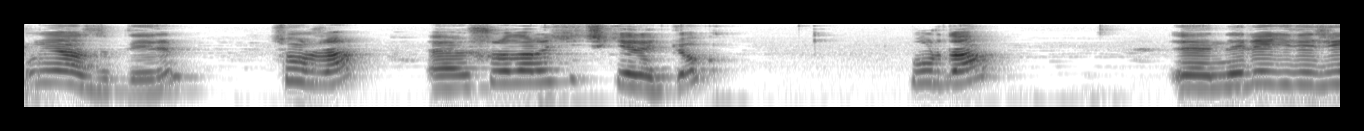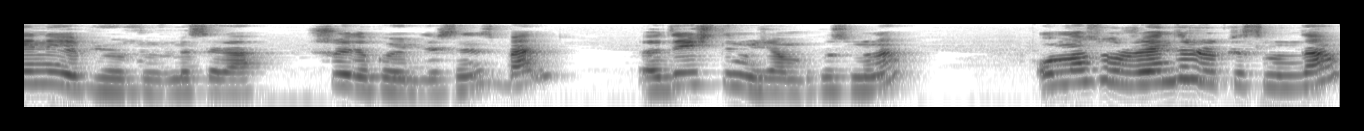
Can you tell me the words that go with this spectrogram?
Bunu yazdık diyelim. Sonra e, şuralara hiç gerek yok. Burada e, nereye gideceğini yapıyorsunuz mesela. Şuraya da koyabilirsiniz. Ben e, değiştirmeyeceğim bu kısmını. Ondan sonra renderer kısmında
